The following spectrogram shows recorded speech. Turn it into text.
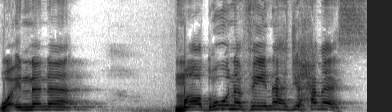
وإننا ماضون في نهج حماس.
